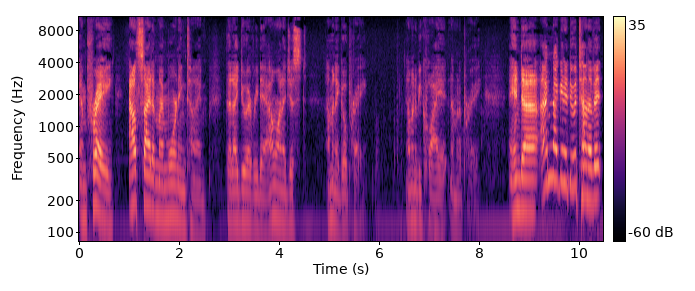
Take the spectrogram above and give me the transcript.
and pray outside of my morning time that I do every day. I want to just, I'm to go pray. I'm to be quiet and I'm to pray. And uh, I'm not to do a ton of it.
